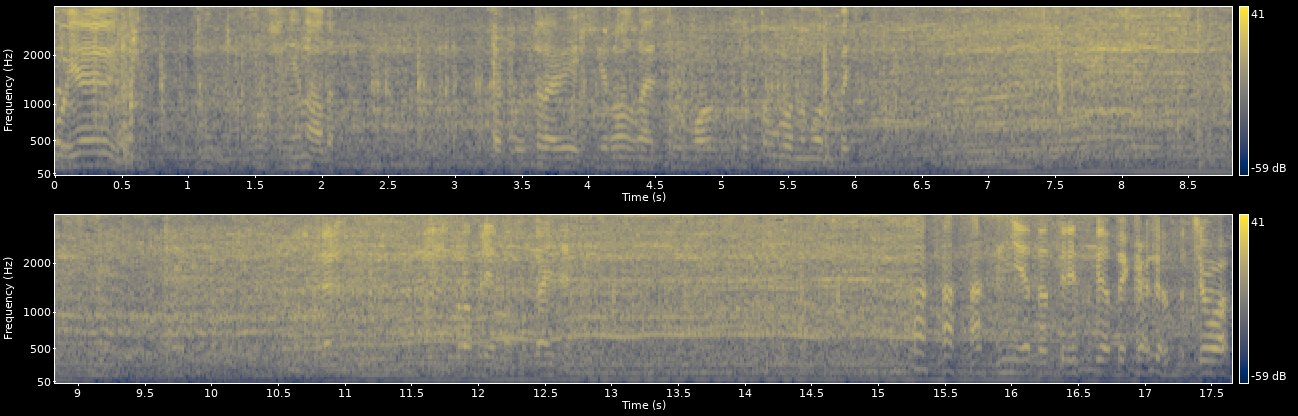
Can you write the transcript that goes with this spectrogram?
Ой-ой-ой, лучше не надо. В такой траве хер его знает, все, может, все что угодно может быть. Может, реально есть проблема в газе. Нет, это 35-й колеса, чувак.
